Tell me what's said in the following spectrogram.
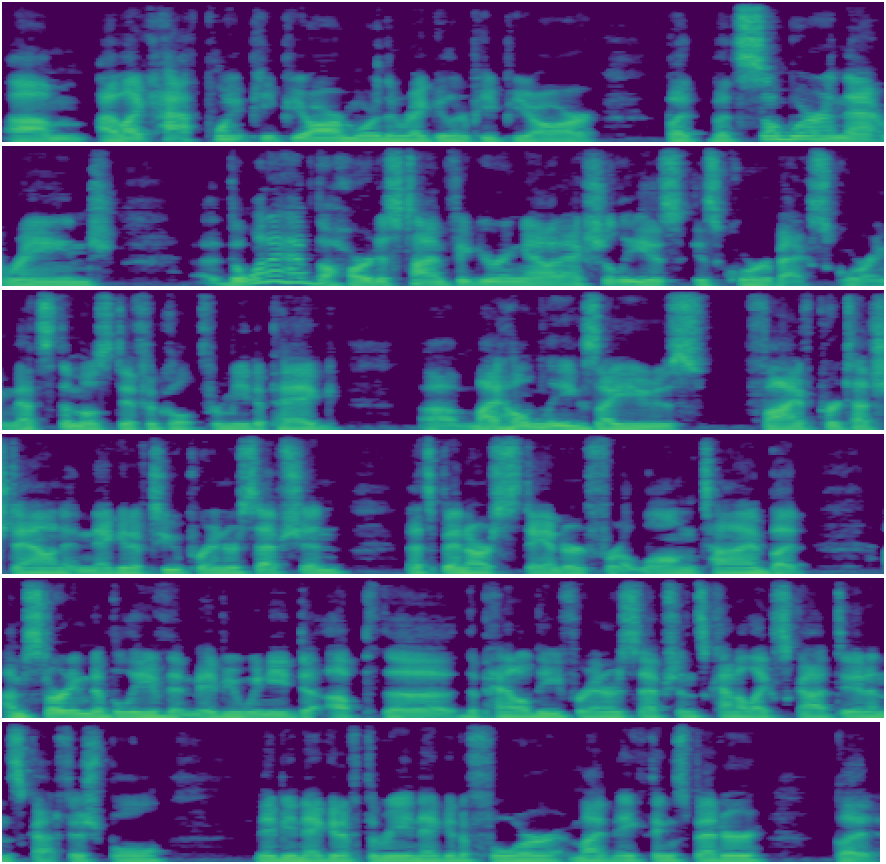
Um, I like half point PPR more than regular PPR but but somewhere in that range. The one I have the hardest time figuring out actually is is quarterback scoring. That's the most difficult for me to peg. Um, my home leagues, I use five per touchdown and negative two per interception. That's been our standard for a long time, but I'm starting to believe that maybe we need to up the the penalty for interceptions, kind of like Scott did in the Scott Fish Bowl. Maybe negative three, negative four might make things better, but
